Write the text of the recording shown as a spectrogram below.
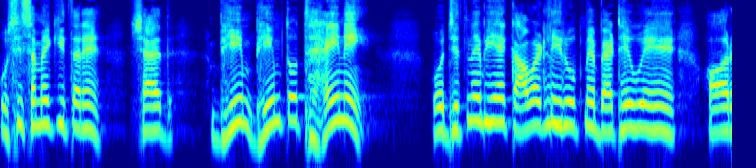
उसी समय की तरह शायद भीम भीम तो है ही नहीं। वो जितने भी हैं कावड़ली रूप में बैठे हुए हैं और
